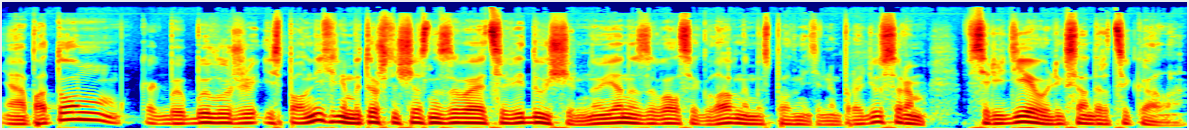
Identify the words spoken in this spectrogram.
А потом как бы был уже исполнителем и то, что сейчас называется ведущим, но я назывался главным исполнительным продюсером в среде у Александра Цикала.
